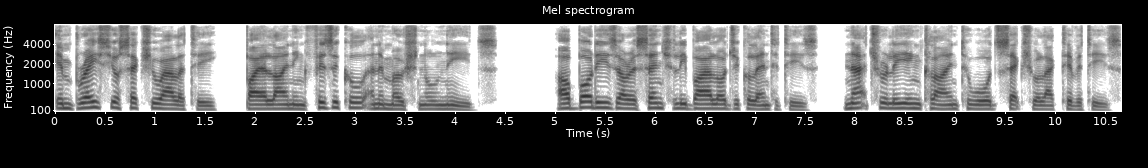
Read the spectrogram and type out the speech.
Embrace your sexuality by aligning physical and emotional needs. Our bodies are essentially biological entities, naturally inclined towards sexual activities.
